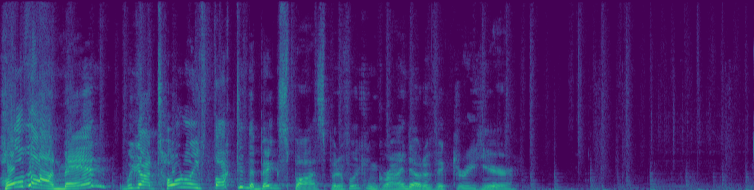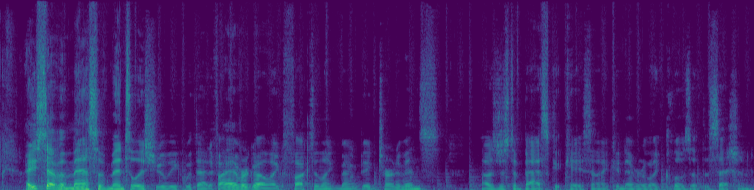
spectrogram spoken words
Hold on, man. We got totally fucked in the big spots, but if we can grind out a victory here. I used to have a massive mental issue leak with that. If I ever got like fucked in like big tournaments, I was just a basket case and I could never like close out the session.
